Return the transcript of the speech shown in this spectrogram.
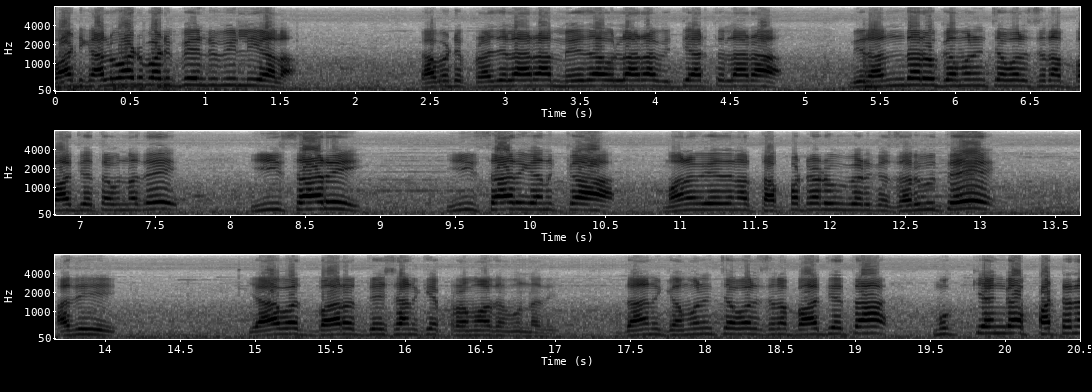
వాటికి అలవాటు పడిపోయిన వీళ్ళు ఇలా కాబట్టి ప్రజలారా మేధావులారా విద్యార్థులారా మీరందరూ గమనించవలసిన బాధ్యత ఉన్నది. ఈసారి ఈసారి కనుక మనం ఏదైనా తప్పటడుగు కనుక జరిగితే అది యావత్ భారతదేశానికే ప్రమాదం ఉన్నది. దాన్ని గమనించవలసిన బాధ్యత ముఖ్యంగా పట్టణ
